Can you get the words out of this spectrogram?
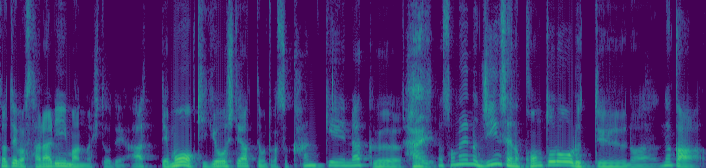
例えばサラリーマンの人であっても起業してあってもとかそう関係なくはい。その辺の人生のコントロールっていうのはなんか、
